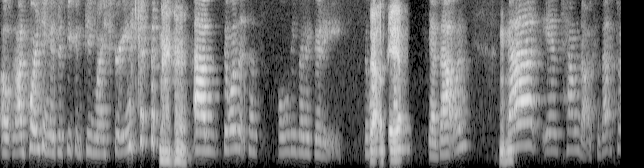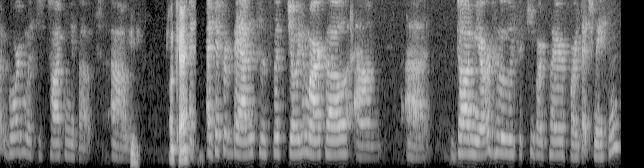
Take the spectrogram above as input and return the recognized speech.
Oh, I'm pointing as if you can see my screen. um, the one that says "Oldie but a goodie." That, okay, yeah. Yeah, that one. Mm-hmm. That is Hound Dog. So that's what Gordon was just talking about. Um, hmm. okay. A, a, different band. This was with Joey DeMarco, um, uh, Don Muir, who's the keyboard player for Dutch Mason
